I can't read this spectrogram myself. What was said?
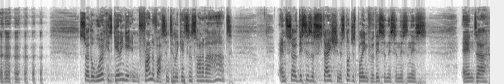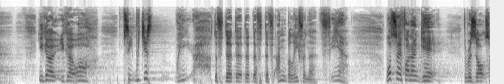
so, the work is getting it in front of us until it gets inside of our heart. And so, this is a station. It's not just believing for this and this and this and this. And uh, you go, you go, oh, see, we just, we, the, the, the, the, the unbelief and the fear. What's if I don't get the results,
